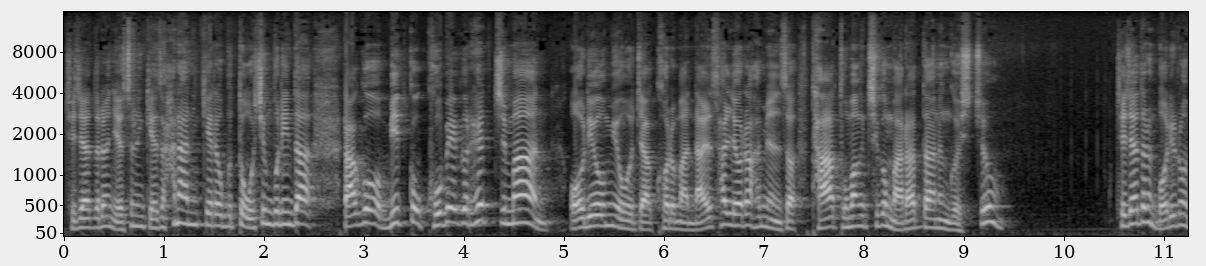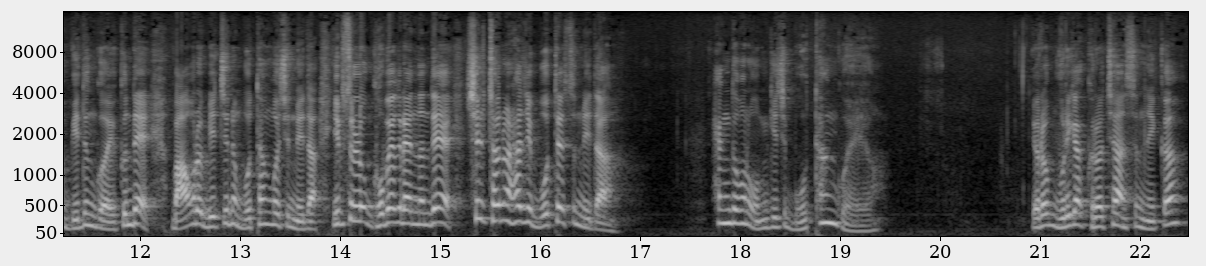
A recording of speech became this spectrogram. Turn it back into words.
제자들은 예수님께서 하나님께로부터 오신 분이다 라고 믿고 고백을 했지만 어려움이 오자 걸어마 날 살려라 하면서 다 도망치고 말았다는 것이죠. 제자들은 머리로 믿은 거예요. 근데 마음으로 믿지는 못한 것입니다. 입술로 고백을 했는데 실천을 하지 못했습니다. 행동을 옮기지 못한 거예요. 여러분, 우리가 그렇지 않습니까?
